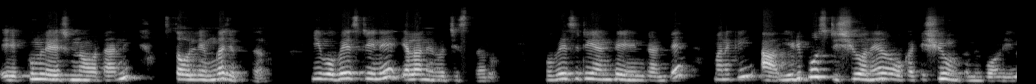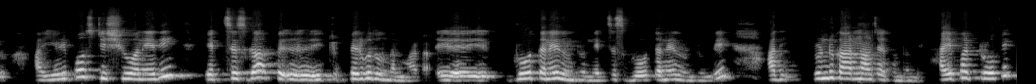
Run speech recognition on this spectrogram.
ఎక్యుములేషన్ అవటాన్ని స్థౌల్యంగా చెప్తారు. ఈ ఒబేసిటీని ఎలా నిర్వచిస్తారు? ఒబేసిటీ అంటే ఏంటంటే మనకి ఆ ఎడిపోస్ టిష్యూ అనే ఒక టిష్యూ ఉంటుంది బాడీలో. ఆ ఎడిపోస్ టిష్యూ అనేది ఎక్సెస్గా పెరుగుతుంది అనమాట గ్రోత్ అనేది ఉంటుంది ఎక్సెస్ గ్రోత్ అనేది ఉంటుంది. అది రెండు కారణాల చేత ఉంటుంది. హైపర్ ట్రోఫిక్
